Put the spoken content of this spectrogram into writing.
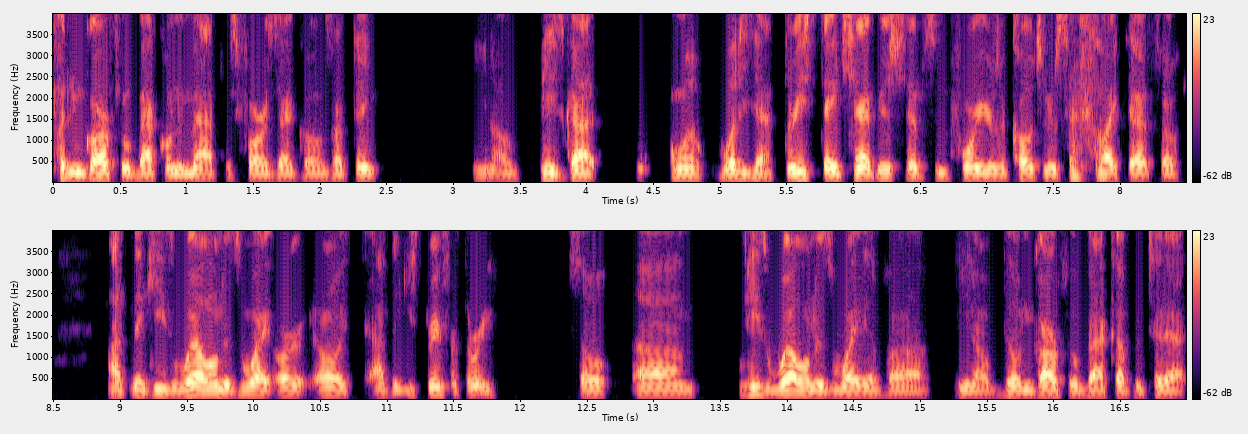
putting Garfield back on the map as far as that goes. I think you know he's got what he's at three state championships in four years of coaching or something like that. So I think he's well on his way, or oh, I think he's three for three. So um, he's well on his way of uh, you know building Garfield back up into that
